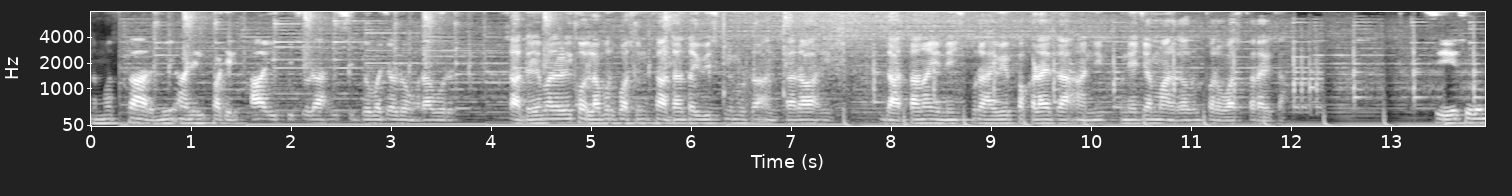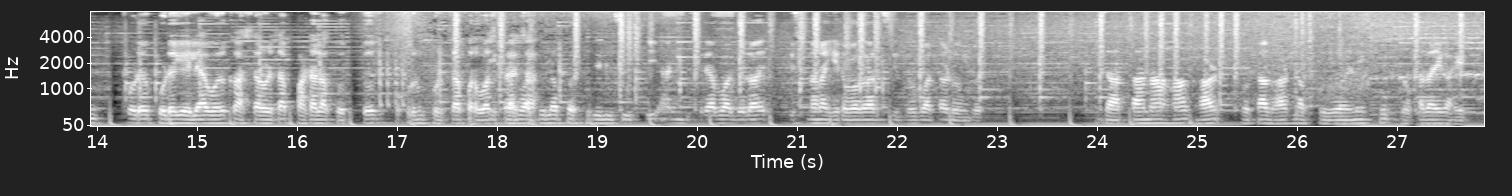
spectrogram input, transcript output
नमस्कार मी अनिल पाटील. हा एपिसोड आहे सिद्धोबाच्या डोंगरावर. सादळे मादळे कोल्हापूरपासून साधारणतः वीस किलोमीटर अंतरावर आहे. जाताना एन एच पुर हायवे पकडायचा आणि पुण्याच्या मार्गावरून प्रवास करायचा. सीए सोडून थोडं पुढे गेल्यावर कासावळचा फाटा लागतो. तोच पकडून पुढचा प्रवास करायचा. बाजूला पसरलेली शेती आणि दुसऱ्या बाजूला दिसणारा हिरवागार सिद्धोबाचा डोंगर. जाताना हा घाट छोटा घाट लागतो आणि खूप धोकादायक आहे.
